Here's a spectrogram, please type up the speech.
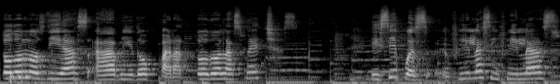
Todos los días ha habido para todas las fechas. Y sí, pues filas y filas.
